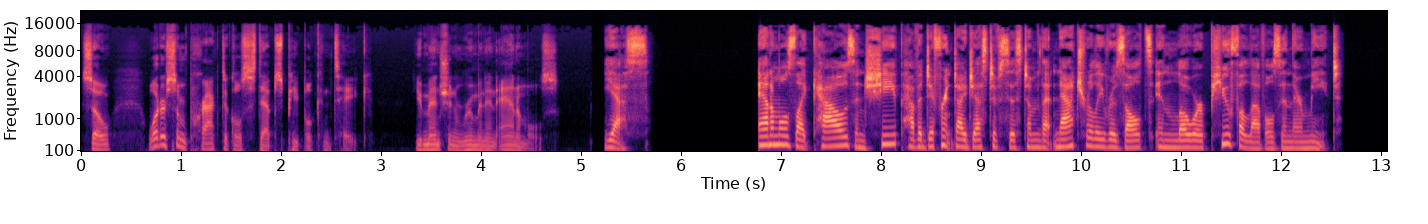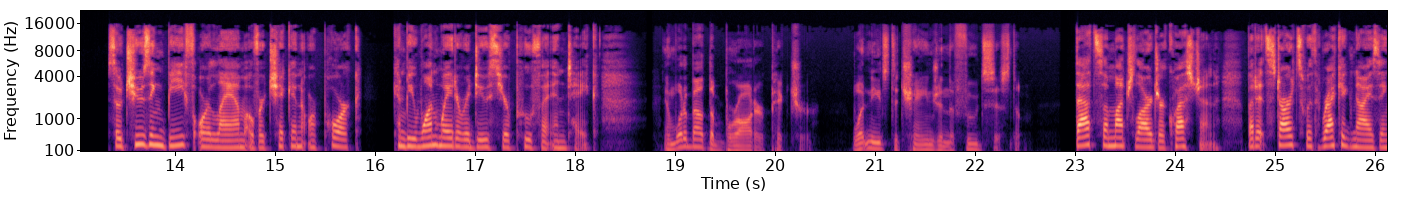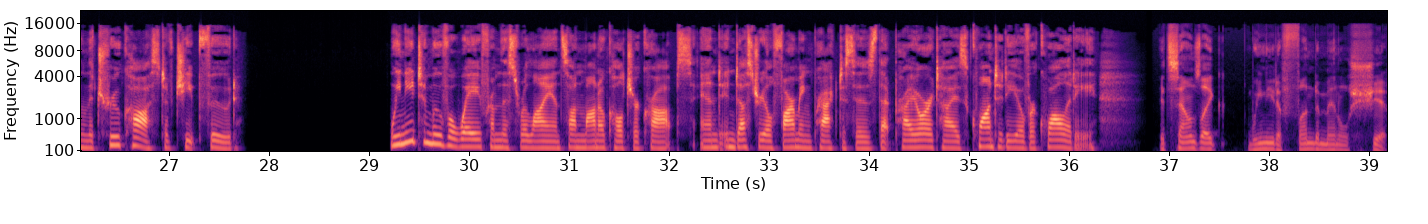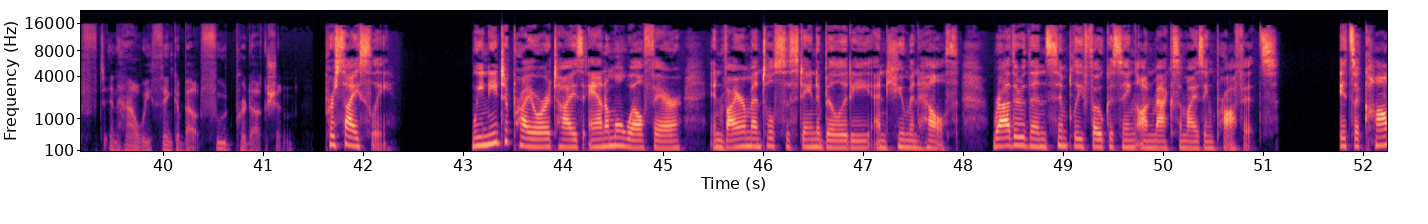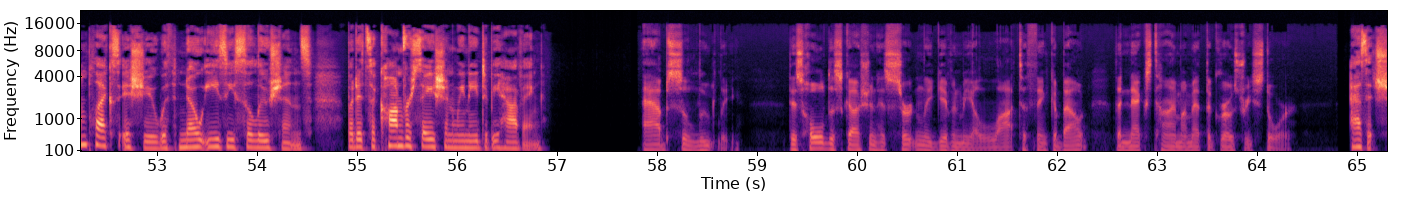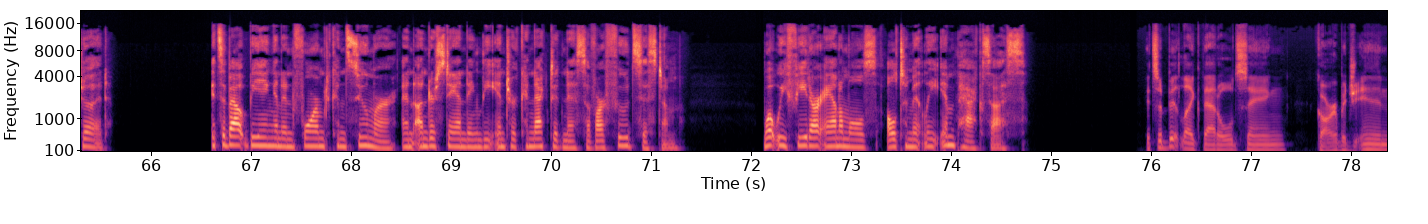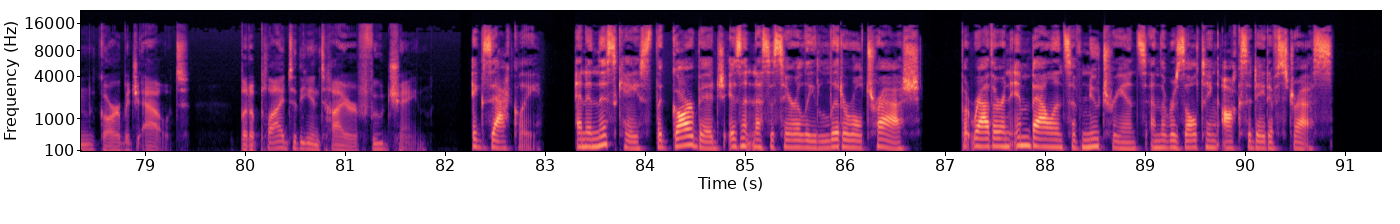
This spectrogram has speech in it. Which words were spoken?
So, what are some practical steps people can take? You mentioned ruminant animals. Yes. Animals like cows and sheep have a different digestive system that naturally results in lower PUFA levels in their meat. So, choosing beef or lamb over chicken or pork can be one way to reduce your PUFA intake. And what about the broader picture? What needs to change in the food system? That's a much larger question, but it starts with recognizing the true cost of cheap food. We need to move away from this reliance on monoculture crops and industrial farming practices that prioritize quantity over quality. It sounds like we need a fundamental shift in how we think about food production. Precisely. We need to prioritize animal welfare, environmental sustainability, and human health, rather than simply focusing on maximizing profits. It's a complex issue with no easy solutions, but it's a conversation we need to be having. Absolutely. This whole discussion has certainly given me a lot to think about the next time I'm at the grocery store. As it should. It's about being an informed consumer and understanding the interconnectedness of our food system. What we feed our animals ultimately impacts us. It's a bit like that old saying garbage in, garbage out, but applied to the entire food chain. Exactly. And in this case, the garbage isn't necessarily literal trash, but rather an imbalance of nutrients and the resulting oxidative stress.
